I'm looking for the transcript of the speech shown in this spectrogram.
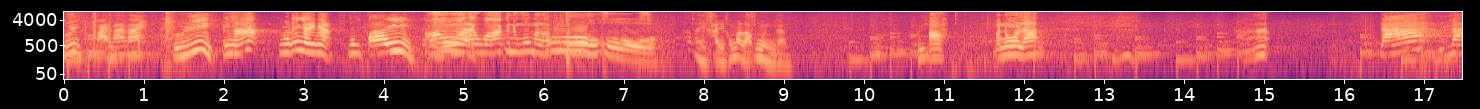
เฮ้ย ไปไปไปเฮ้ยไอ้นะมาได้ไงเนี่ย ลงไป เอาอะไรวะก็นึกว่ามารับกูโอ้โหอะไรใครเขามารับมึงกันอะมาโน่นละจ้าจ้า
